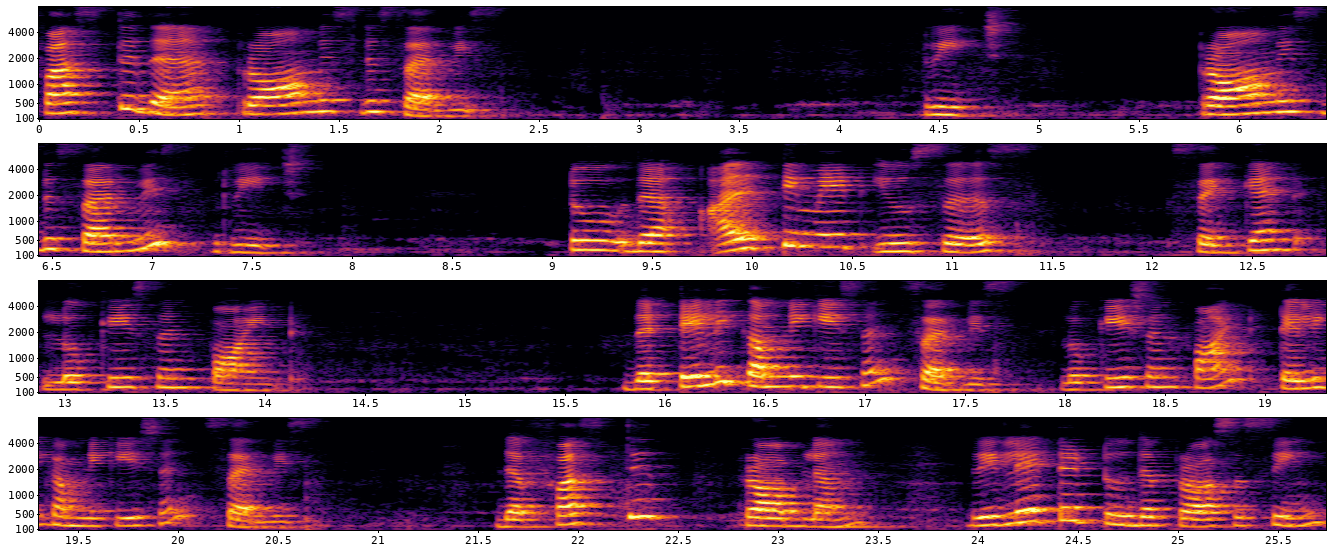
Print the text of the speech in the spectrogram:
First the promised service. Reach. Promised service reach. To the ultimate users second location point. The telecommunication service location point telecommunication service. The first problem related to the processing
